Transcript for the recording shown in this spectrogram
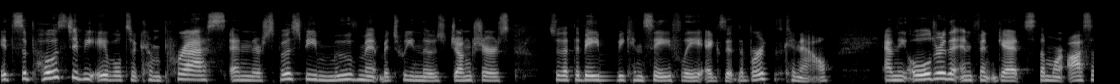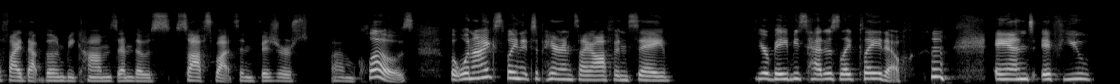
it's supposed to be able to compress and there's supposed to be movement between those junctures so that the baby can safely exit the birth canal. And the older the infant gets, the more ossified that bone becomes and those soft spots and fissures um, close. But when I explain it to parents, I often say, Your baby's head is like Play Doh. and if you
